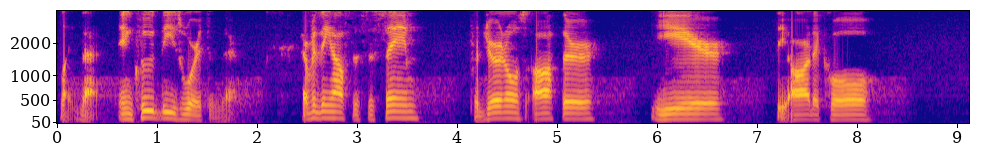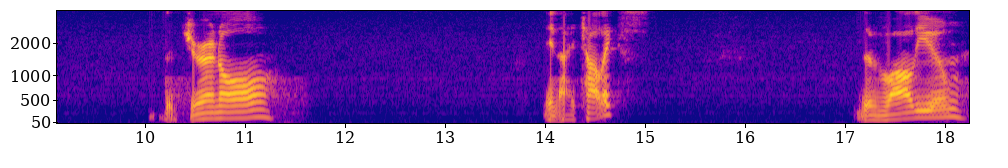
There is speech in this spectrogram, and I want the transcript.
Like that. Include these words in there. Everything else is the same for journals, author, year, the article, the journal in italics, the volume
